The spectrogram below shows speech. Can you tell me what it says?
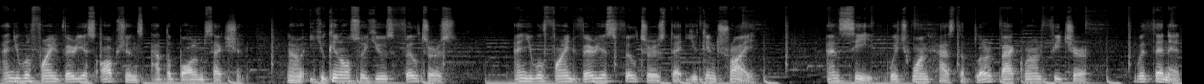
and you will find various options at the bottom section. Now you can also use filters and you will find various filters that you can try and see which one has the blur background feature within it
